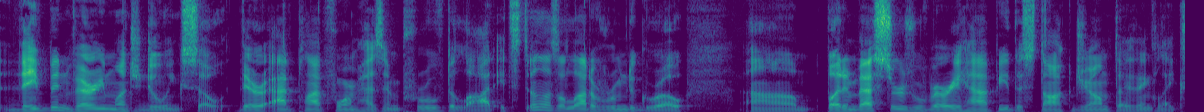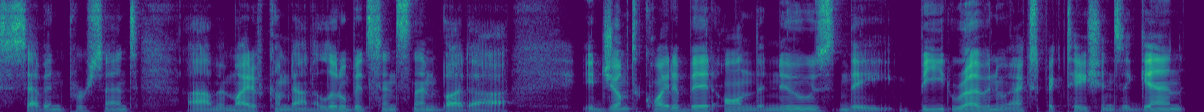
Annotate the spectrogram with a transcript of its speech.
they've been very much doing so. Their ad platform has improved a lot. It still has a lot of room to grow. Um, but investors were very happy. The stock jumped, I think, like 7%. Um, it might have come down a little bit since then, but uh, it jumped quite a bit on the news. They beat revenue expectations again.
